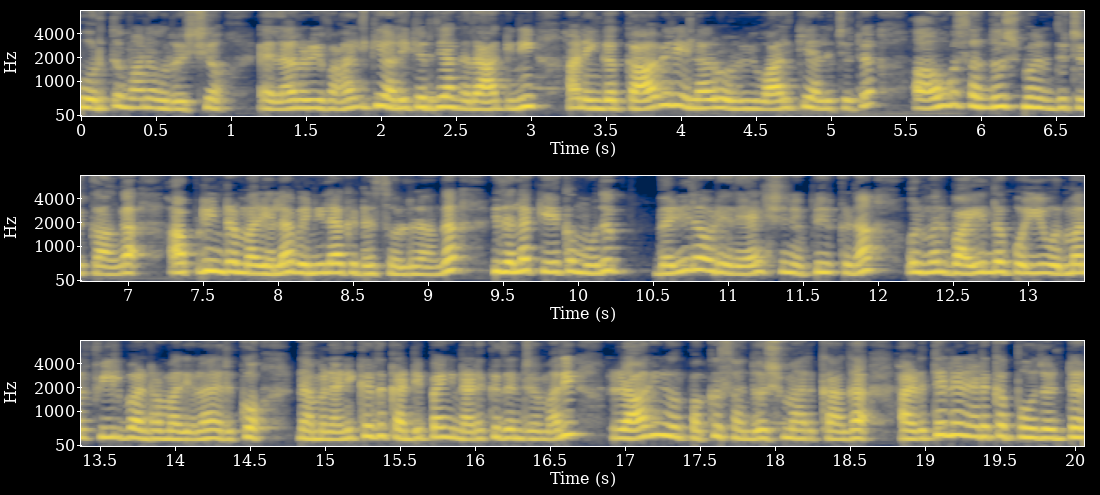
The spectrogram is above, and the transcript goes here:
பொருத்தமான ஒரு விஷயம். எல்லாருடைய வாழ்க்கையை அழிக்கிறதே அங்கே ராகினி. ஆனால் இங்கே காவேரி எல்லாருடைய வாழ்க்கையை அழிச்சிட்டு அவங்க சந்தோஷமாக இருந்துட்டு இருக்காங்க அப்படின்ற மாதிரி எல்லாம் வெண்ணிலா கிட்ட சொல்கிறாங்க இதெல்லாம் கேட்கும் போது வெண்ணிலாவுடைய ரியாக்ஷன் எப்படி இருக்குன்னா ஒரு மாதிரி பயந்து போய் ஒரு மாதிரி ஃபீல் பண்ணுற மாதிரி எல்லாம் இருக்கும். நம்ம நினைக்கிறது கண்டிப்பாக இங்கே நடக்குதுன்ற மாதிரி ராகினி ஒரு பக்கம் சந்தோஷமாக இருக்காங்க. அடுத்து என்ன நடக்க போகுதுன்ட்டு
